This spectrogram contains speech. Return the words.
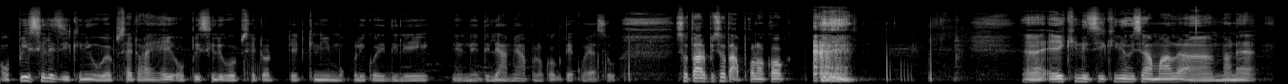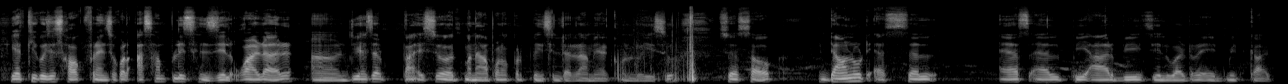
অফিচিয়েলি যিখিনি ৱেবছাইট হয় সেই অফিচিয়েলি ৱেবছাইটত ডেটখিনি মুকলি কৰি দিলেই নিদিলে আমি আপোনালোকক দেখুৱাই আছোঁ। চ' তাৰপিছত আপোনালোকক এইখিনি যিখিনি হৈছে আমাৰ মানে ইয়াত কি কৈছে চাওক ফ্ৰেণ্ডসকল আছাম পুলিচ জেল ৱাৰ্ডাৰ দুহেজাৰ বাইছত মানে আপোনালোকৰ পেঞ্চিল দ্বাৰা আমি এখন লৈ আহিছোঁ। চ' চাওক download S L S L P R B jail warder admit card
